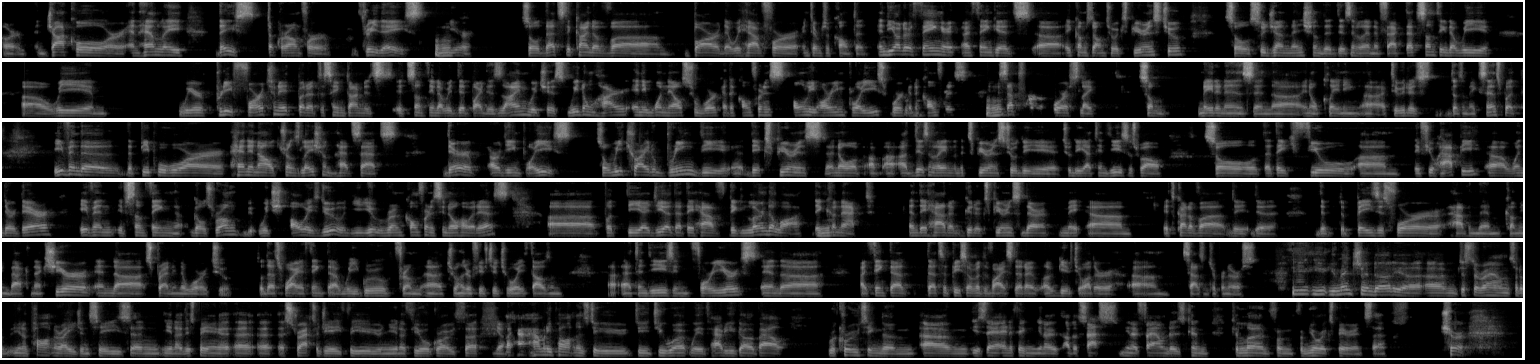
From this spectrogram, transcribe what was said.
or and Jaco or and Henley they stuck around for three days mm-hmm. here so that's the kind of uh, bar that we have for in terms of content and the other thing i think it's uh, it comes down to experience too so Sujan mentioned the Disneyland effect. That's something that we uh, we um, we're pretty fortunate, but at the same time, it's it's something that we did by design, which is we don't hire anyone else to work at the conference. Only our employees work mm-hmm. at the conference, mm-hmm. except for of course like some maintenance and uh, you know cleaning uh, activities. Doesn't make sense, but even the the people who are handing out translation headsets, there are the employees so we try to bring the uh, the experience, you know, a, a, Disneyland experience to the to the attendees as well, so that they feel um, they feel happy uh, when they're there. Even if something goes wrong, which always do, you, you run conference, you know how it is. Uh, but the idea that they have, they learned a lot, they mm-hmm. connect, and they had a good experience there. Um, it's kind of uh, the the the, the basis for having them coming back next year and uh, spreading the word too. So that's why I think that we grew from uh, 250 to 8,000 uh, attendees in four years. And uh, I think that that's a piece of advice that I, will give to other um, SaaS entrepreneurs. You, you, mentioned earlier um, just around sort of you know partner agencies and you know this being a, a, a strategy for you and you know for your growth. Uh, yeah. Like how, many partners do you, do you, do you work with? How do you go about recruiting them? Um, is there anything you know other SaaS you know founders can can learn from from your experience there? Sure.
